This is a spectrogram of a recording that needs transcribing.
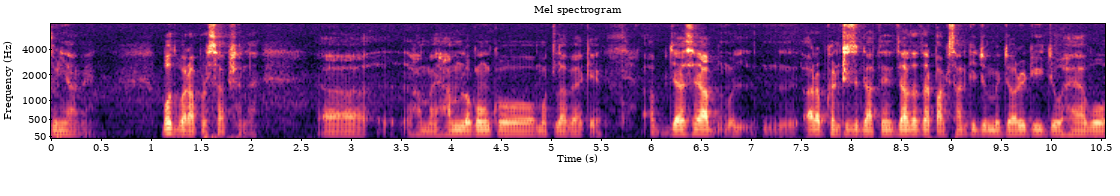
دنیا میں۔ بہت بڑا پرسیپشن ہے۔ ہمیں ہم لوگوں کو مطلب ہے کہ اب جیسے آپ عرب کنٹریز میں جاتے ہیں، زیادہ تر پاکستان کی جو میجورٹی جو ہے وہ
